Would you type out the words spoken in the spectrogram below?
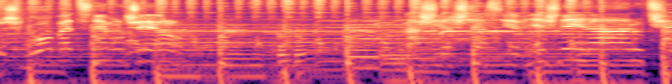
už vôbec nemučil. Našiel šťastie v nežnej náruči.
